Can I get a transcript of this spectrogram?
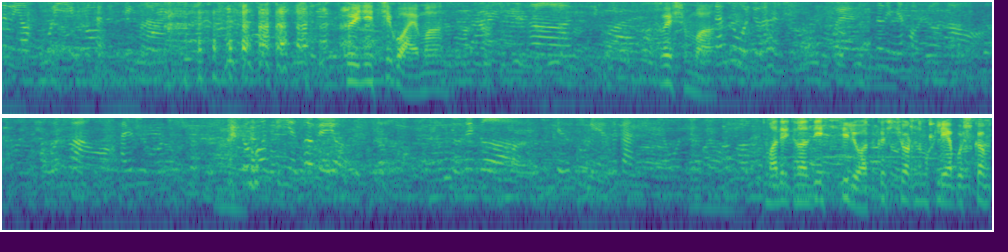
这里要脱衣服才能进来。对你奇怪吗？嗯，奇怪。 为什么？但是我觉得很舒服哎，这里面好热闹哦，好温暖哦，还有手风琴，手风琴也特别有有那个前苏联的感觉，我觉得。 Смотрите, у нас здесь селедка с черным хлебушком.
